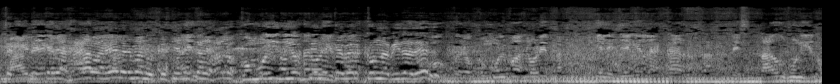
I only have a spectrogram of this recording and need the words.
Usted tiene que dejarlo a él, hermano. Usted tiene que dejarlo. ¿Cómo Y le van a Dios hacer tiene que ver con la vida de él. Pero como él va a hacer ahorita, que le llegue la carta de Estados Unidos,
